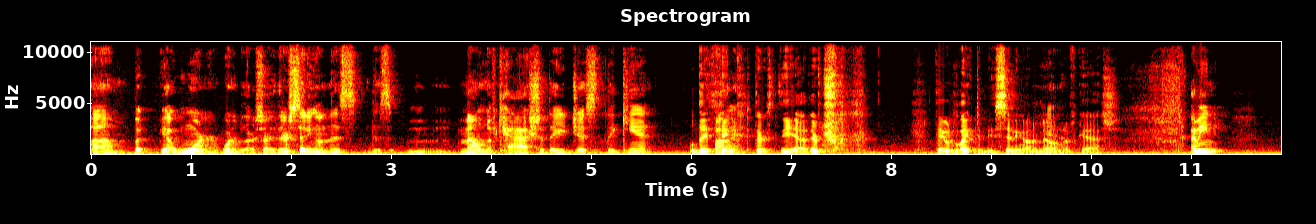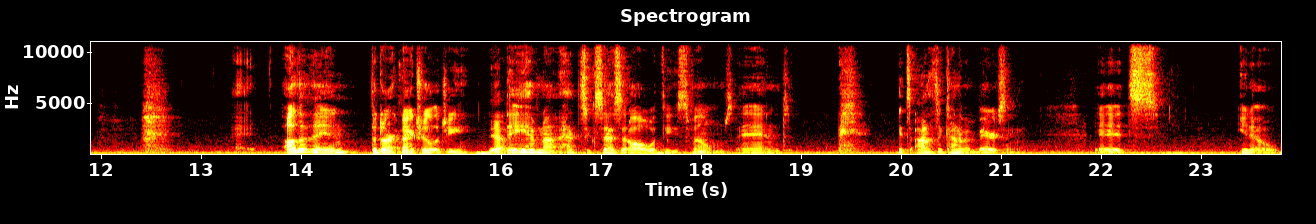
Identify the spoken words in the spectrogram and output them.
Um, but yeah, Warner, Warner Brothers. Sorry, they're sitting on this this mountain of cash that they just they can't. well, they find. think they're yeah they're tr- they would like to be sitting on a mountain Yeah. of cash. I mean, other than the Dark Knight trilogy, Yeah. they have not had success at all with these films, and it's honestly kind of embarrassing. It's, you know,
